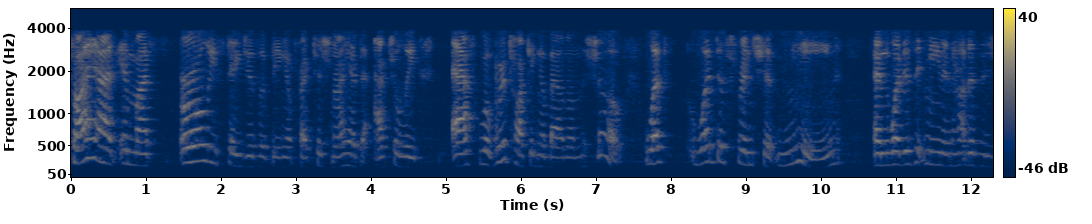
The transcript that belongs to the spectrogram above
So i had in my early stages of being a practitioner i had to actually ask what we're talking about on the show. What what does friendship mean and what does it mean and how does it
